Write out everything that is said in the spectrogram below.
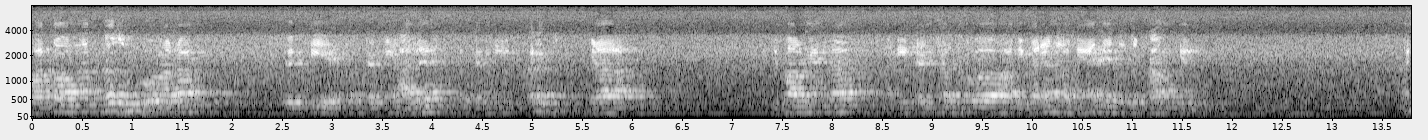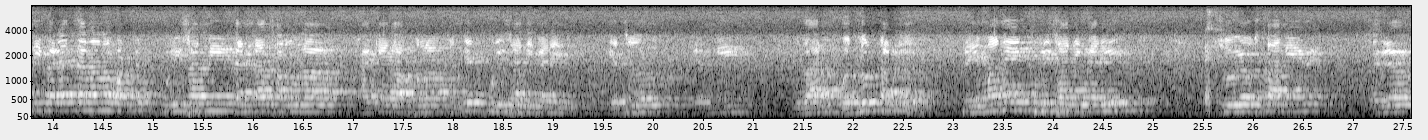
वातावरणात न सुटवणारा होणारा व्यक्ती आहे. पण त्यांनी आले तर त्यांनी खरंच या डिपार्टमेंटला आणि त्यांच्या सर्व अधिकाऱ्यांना न्याय देण्याचं काम केलं. आणि बऱ्याच जणांना वाटतं पोलिसांनी दंडा चालवला खाक्या दाखवला म्हणजे पोलीस अधिकारी. याचं त्यांनी उदाहरण बदलून टाकलं. प्रेमाने पोलीस अधिकारी सुव्यवस्था आणि सगळं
